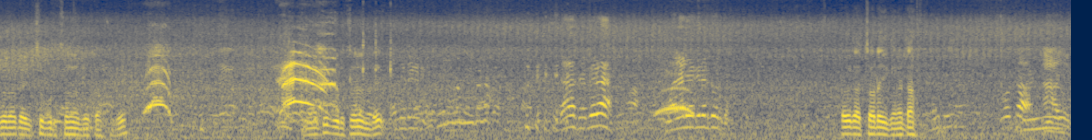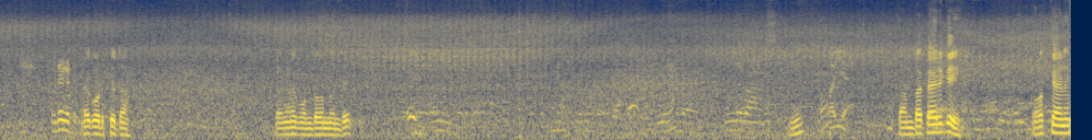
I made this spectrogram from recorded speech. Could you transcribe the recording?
ഇതാ കഴിച്ച് പിടിച്ചതുണ്ട് കേട്ടോ ഇത് മാറ്റി പിടിച്ചതുണ്ട് അത് കച്ചവടം ഇരിക്കണം കേട്ടാ. അത് കൊടുത്തിട്ടാ അങ്ങനെ കൊണ്ടുപോകുന്നുണ്ട് ഉം. കമ്പക്കാർക്ക് ഓക്കെയാണ്.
